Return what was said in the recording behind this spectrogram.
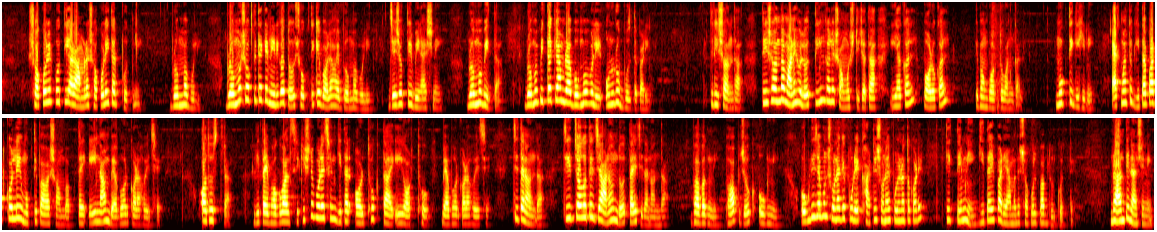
সকলের প্রতি আর আমরা সকলেই তার পত্নী। ব্রহ্মা বলি। ব্রহ্ম শক্তি থেকে নির্গত শক্তিকে বলা হয় ব্রহ্মা বলি। যে শক্তির বিনাশ নেই। ব্রহ্মবিদ্যা। ব্রহ্মবিদ্যাকে আমরা ব্রহ্মবলির অনুরূপ বলতে পারি। ত্রিসন্ধ্যা। ত্রিসন্ধ্যা মানে হলো তিন কালের সমষ্টি, যথা ইহাকাল, পরকাল এবং বর্তমানকাল। মুক্তিগৃহিণী। একমাত্র গীতা পাঠ করলেই মুক্তি পাওয়া সম্ভব, তাই এই নাম ব্যবহার করা হয়েছে। অধস্ত্রা, গীতায় ভগবান শ্রীকৃষ্ণ বলেছেন গীতার অর্ধক তাই এই অর্থ ব্যবহার করা হয়েছে। চিতানন্দা চিৎ জগতের যে আনন্দ তাই চিতানন্দা ভবাগ্নি, ভব যোগ অগ্নি। অগ্নি যেমন সোনাকে পুড়ে খাঁটি সোনায় পরিণত করে, ঠিক তেমনি গীতাই পারে আমাদের সকল পাপ দূর করতে। ভ্রান্তি নাশিনী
